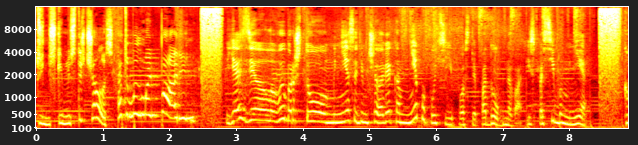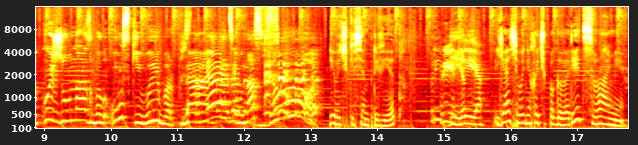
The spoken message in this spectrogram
Ты ни с кем не встречалась. Это был мой парень. Я сделала выбор, что мне с этим человеком не по пути после подобного. И спасибо мне. Какой же у нас был узкий выбор. Представляете, да, да, у да. нас все. Девочки, всем привет! Привет, Лия. Я сегодня хочу поговорить с вами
